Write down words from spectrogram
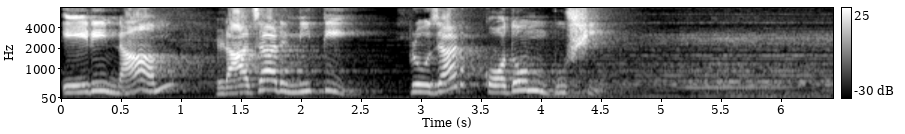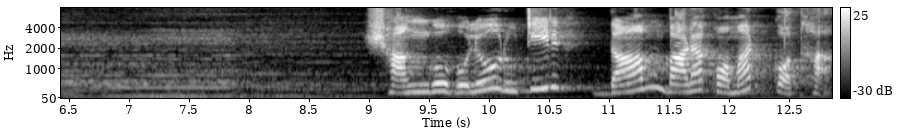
এরই নাম রাজার নীতি, প্রজার কদম বুসি সাঙ্গ হল রুটির দাম বাড়া কমার কথা।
